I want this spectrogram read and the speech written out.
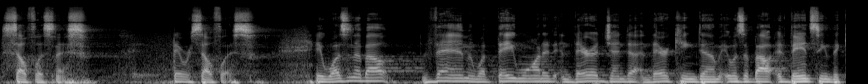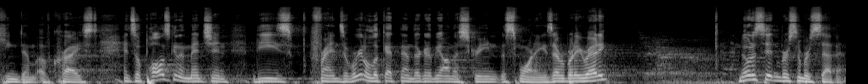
selflessness. They were selfless. It wasn't about them and what they wanted and their agenda and their kingdom. It was about advancing the kingdom of Christ. And so Paul's going to mention these friends, and we're going to look at them. They're going to be on the screen this morning. Is everybody ready? Notice it in verse number seven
